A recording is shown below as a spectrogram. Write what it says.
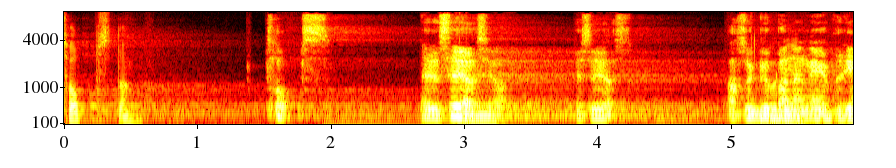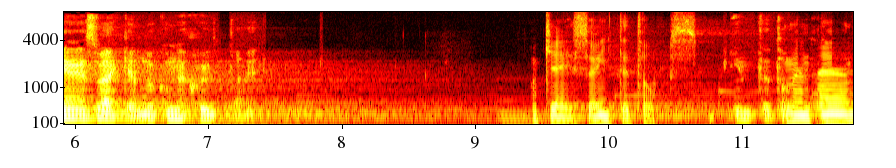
Tops då? Tops. Är du seriös ja? Är du seriös? Alltså gubbarna det- nere på reningsverken, då kommer jag skjuta dig. Okej, så inte tops. Inte tops. Men, eh,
